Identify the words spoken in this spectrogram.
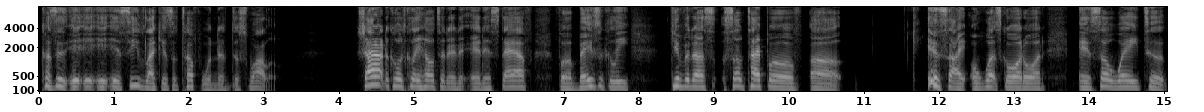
Because it, it, it, it, seems like it's a tough one to, to swallow. Shout out to Coach Clay Helton and, and his staff for basically giving us some type of uh, insight on what's going on and some way to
